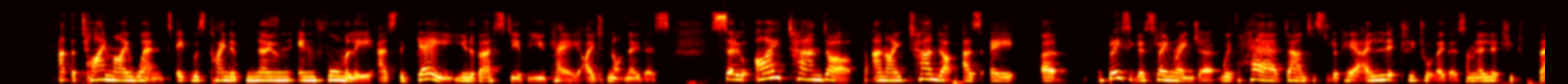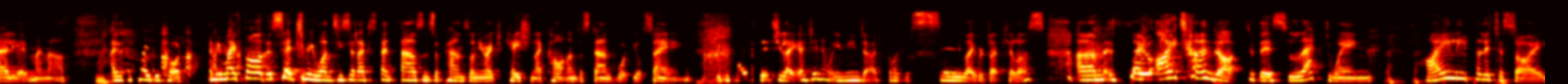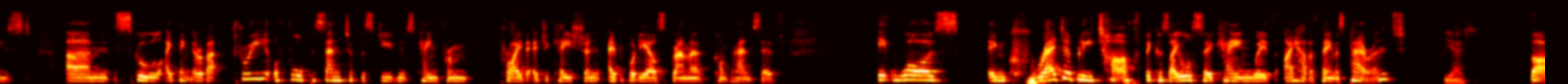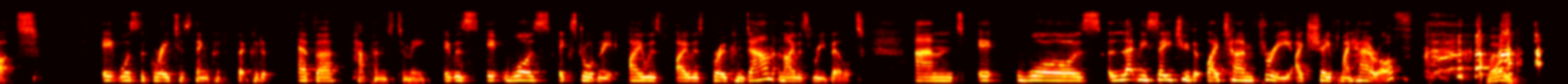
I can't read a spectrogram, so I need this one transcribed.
at the time I went, it was kind of known informally as the Gay University of the UK. I did not know this. So I turned up and I turned up as a uh, basically a Sloane Ranger with hair down to sort of here. I literally talk like this. I mean, I literally could barely open my mouth. I. I mean, my father said to me once, he said, I've spent thousands of pounds on your education. I can't understand what you're saying. Because I was literally like, I don't know what you mean, Dad. God, you're so like ridiculous. Um, so I turned up to this left wing, highly politicized um, school. I think there were about three or four percent of the students came from private education, everybody else grammar comprehensive. It was incredibly tough because I also came with I have a famous parent. Yes. But it was the greatest thing could, that could have ever happened to me. It was it was extraordinary. I was I was broken down and I was rebuilt. And it was, let me say to you that by term three, I'd shaved my hair off. Whoa.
